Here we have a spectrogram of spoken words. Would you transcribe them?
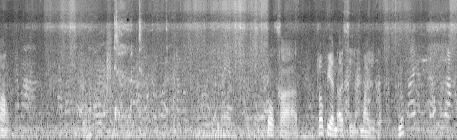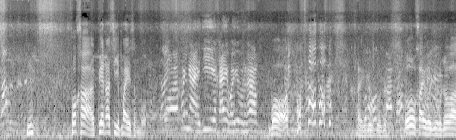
อ้าวพ่อขาเราเปลี่ยนอาชีพใหม่บ่หึหึพ่อข้าเปลี่ยนอาชีพใหม่สมบ่ก็ใหญ่ที่ใครขออยู่นะครับบ่ ใครอยู่คุณโอ้ใครอยู่นะว่า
